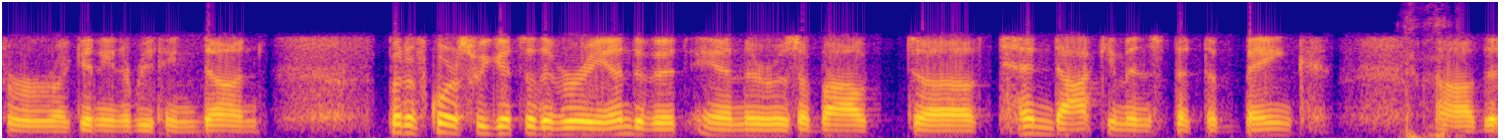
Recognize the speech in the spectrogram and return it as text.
for uh, getting everything done. But of course, we get to the very end of it, and there was about uh, ten documents that the bank, uh, the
